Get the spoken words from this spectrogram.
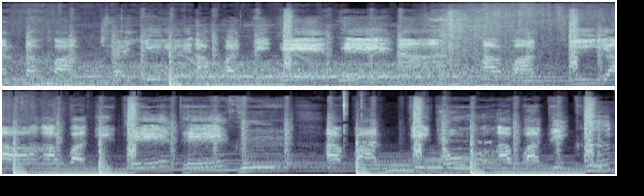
นันตปัจชเยอปฏิเทเทนะอปัตติยาอปฏิเทเทคืออปัตติโทอปฏิคืน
